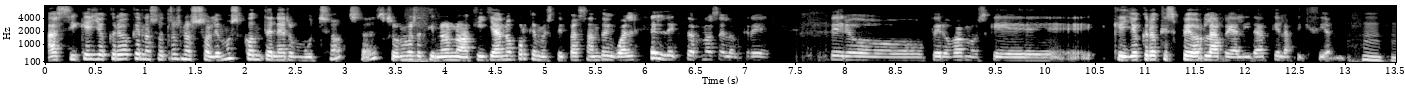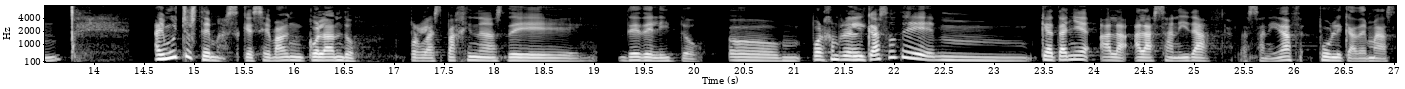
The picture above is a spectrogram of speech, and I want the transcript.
Así que yo creo que nosotros nos solemos contener mucho, ¿sabes? Solemos decir, no, no, aquí ya no porque me estoy pasando, igual el lector no se lo cree. Pero, pero vamos, que, que yo creo que es peor la realidad que la ficción. Hay muchos temas que se van colando por las páginas de, delito. Um, por ejemplo, en el caso de mm, que atañe a la, sanidad, la sanidad pública además,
